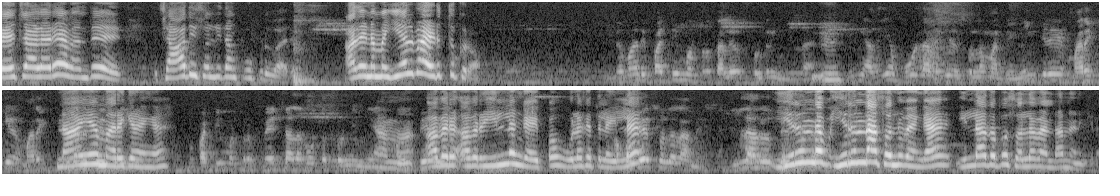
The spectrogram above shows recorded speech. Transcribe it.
பேச்சாளரே வந்து சாதி சொல்லி தான் கூப்பிடுவாரு. அதை நம்ம இயல்பா எடுத்துக்கிறோம். இந்த மாதிரி பட்டிமன்ற தலைவர் சொல்றீங்கல்ல. நீங்க அதை ஏன் போல்டா வெளியே சொல்ல மாட்டீங்க? நீங்களே மறைக்க மறைக்க நான் ஏன் மறைக்கிறேங்க? பட்டிமன்ற பேச்சாளர் ஒருத்தர் சொன்னீங்க. ஆமா. அவர் அவர் இல்லைங்க இப்போ உலகத்துல இல்ல. சொல்லலாமே. இருந்த இருந்தா சொல்லுவேங்க. இல்லாதப்போ சொல்ல வேண்டாம்னு நினைக்கிறேன்.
